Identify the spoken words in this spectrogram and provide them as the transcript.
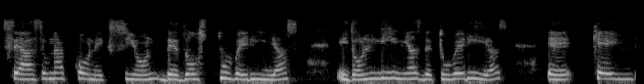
se hace una conexión de dos tuberías y dos líneas de tuberías eh, que en,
